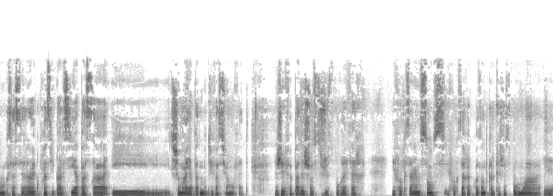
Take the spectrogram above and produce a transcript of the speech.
Donc ça, c'est la règle principale. S'il n'y a pas ça, chez moi, il n'y a pas de motivation en fait. Je ne fais pas des choses juste pour les faire. Il faut que ça ait un sens, il faut que ça représente quelque chose pour moi et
